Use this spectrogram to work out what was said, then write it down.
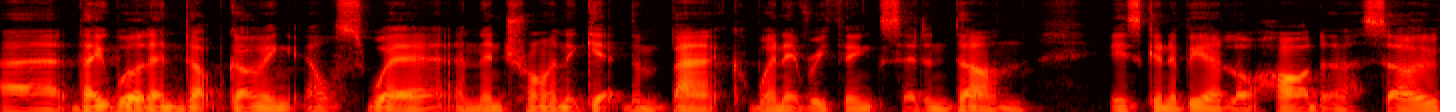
uh, they will end up going elsewhere and then trying to get them back when everything's said and done is going to be a lot harder. So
